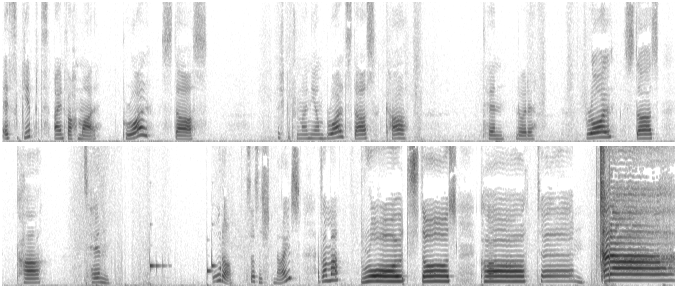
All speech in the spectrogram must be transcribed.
es gibt einfach mal Brawl Stars. Ich gebe schon einen hier an Brawl Stars K10, Leute. Brawl Stars K10. Bruder, ist das nicht nice? Einfach mal Brawl Stars K10. Tada!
